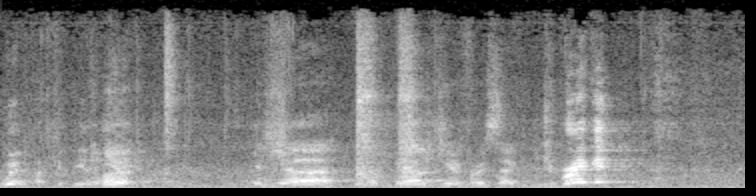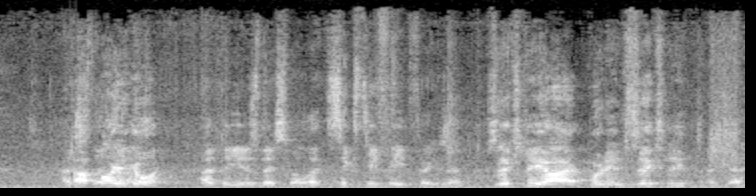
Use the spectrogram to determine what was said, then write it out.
Whip, I could be a Can you, lot. can you uh, help me out here for a second? Did you break it? How far are you going? How to use this one, like 60 feet for example. 60, all right, put in 60, Okay.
